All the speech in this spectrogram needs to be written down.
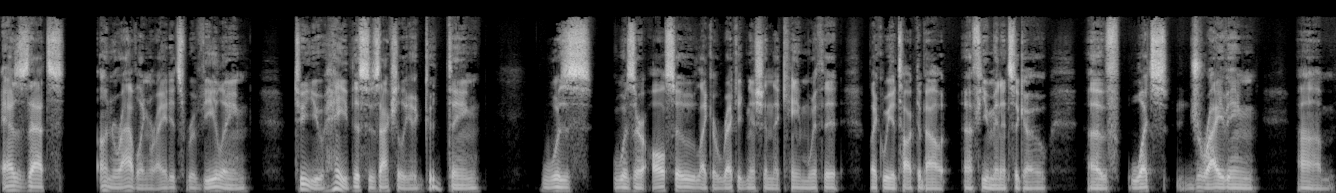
as that's unraveling, right? It's revealing to you, hey, this is actually a good thing, was was there also like a recognition that came with it, like we had talked about a few minutes ago, of what's driving um,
